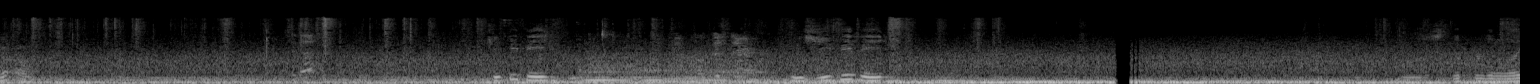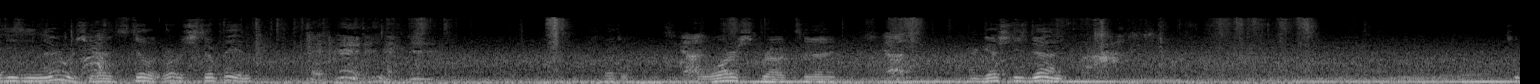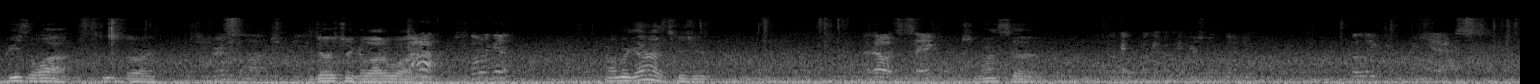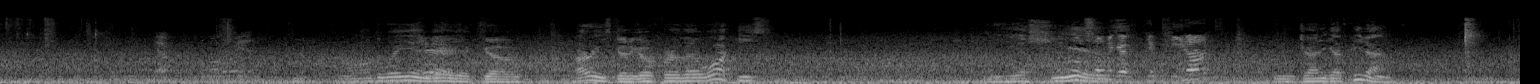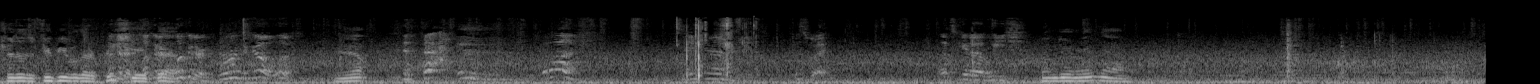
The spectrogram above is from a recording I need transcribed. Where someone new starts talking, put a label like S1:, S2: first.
S1: Uh-oh.
S2: See that?
S1: She pee-peed.
S2: There.
S1: And she pee-peed. And just Slip her little leggies in there when she holds still. Oh, of course, she's still peeing. Such a, a water sprout today.
S2: She done?
S1: I guess she's done. Pees a lot. I'm sorry.
S2: She drinks a lot. She
S1: She does drink a lot of water.
S2: Ah! She's going again.
S1: Oh my God, it's because you,
S2: I know, it's the same.
S1: she wants to,
S2: Okay, okay, okay. Here's what we're gonna do. The leg. Yes. Yep. All the way in.
S1: all the way in. There you go. Ari's going to go for the walkies. Yes, she is.
S2: Someone get, get peed on?
S1: And Johnny got peed on. Sure there's a few people that
S2: Look at her,
S1: appreciate
S2: look at her,
S1: that.
S2: look at her. We're ready to go, look.
S1: Yeah.
S2: Come on. Save your energy. This way. Let's get a leash.
S1: I'm doing right now.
